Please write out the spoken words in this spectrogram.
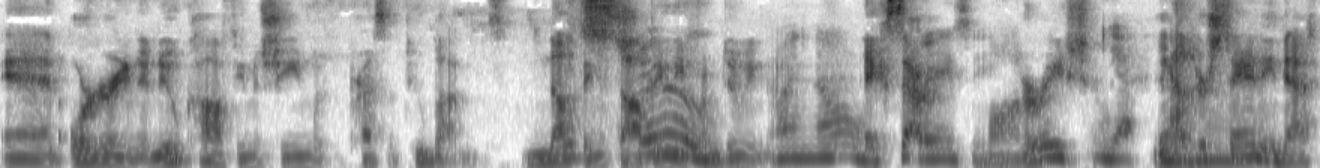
and ordering a new coffee machine with the press of two buttons. Nothing It's stopping me from doing that. I know. it's Except crazy. moderation. yeah. And Yeah. understanding that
